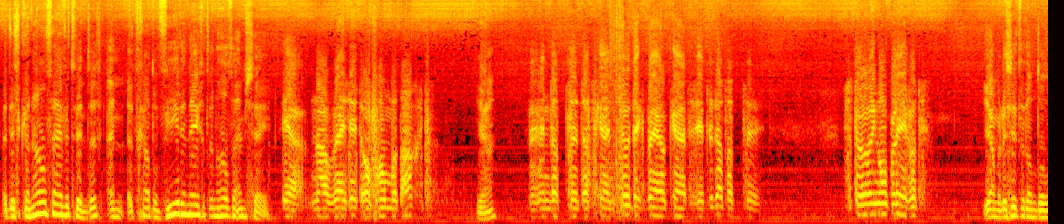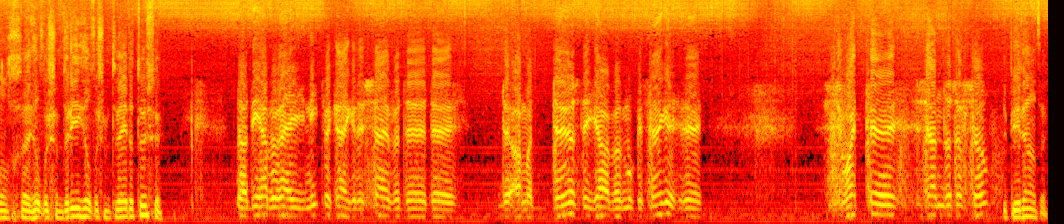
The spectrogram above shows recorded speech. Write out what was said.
Het is kanaal 25 en het gaat om 94,5 MC. Ja, nou, wij zitten op 108. Ja? En dat, eh, dat schijnt zo dicht bij elkaar te zitten dat het eh, storing oplevert. Ja, maar er zitten dan toch nog Hilversum 3, Hilversum 2 ertussen. Nou, die hebben wij niet. We krijgen dus zuiver de, de, de amateurs, de, ja, wat moet ik het zeggen, de zwarte zenders of zo, De piraten.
